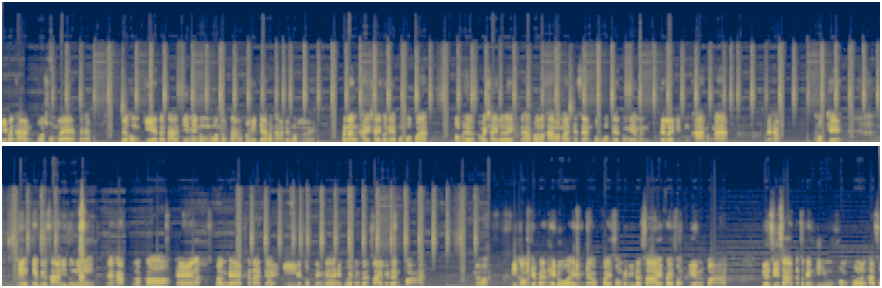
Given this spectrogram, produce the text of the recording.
มีปัญหาตัวโฉมแรกนะครับเรื่องของเกียร์ต่างๆ ที่ไม่นุ่มนวลต่างๆ ตัวนี้แก้ปัญหาได้หมดเลยเพราะนั้นใครใช้ตัวนี้ผมบอกว่าเอาไปเถอะเอาไปใช้เลยนะครับลดราคาประมาณแค่แสนบวกลบเนี่ยตรงนี้มันเป็นอะไรที่คุ้มค่ามากๆนะครับโอเคเก๊ะเก็บเอกสารอยู่ตรงนี้นะครับ แล้วก็แผงบังแดดขนาดใหญ่มีกระจกแต่งหน้าให้ด้วยทั้งด้านซ้ายและด้านขวาเนาะ มีกล่องเก็บแว่นให้ด้วยนะครับไฟสองไปด้านซ้ายไฟสองที่ด้านขวา เหนือศีรษะก็จะเป็นที่อยู่ของตัวหลังคาส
